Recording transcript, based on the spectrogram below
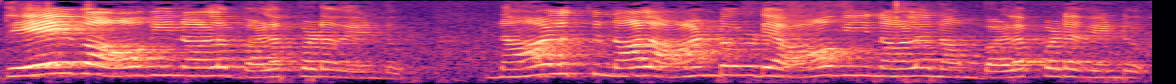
தேவ ஆவியினால் பலப்பட வேண்டும். நாளுக்கு நாள் ஆண்டவருடைய ஆவியினால நாம் பலப்பட வேண்டும்.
